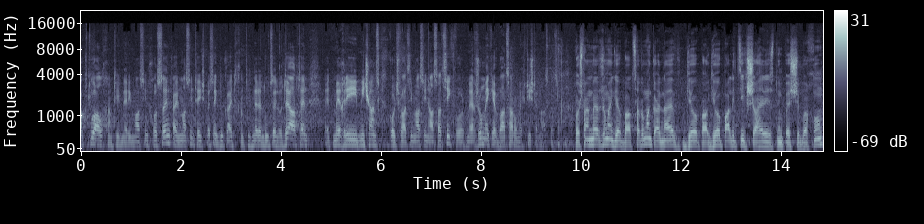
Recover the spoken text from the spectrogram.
ակտուալ խնդիրների մասին խոսենք, այն մասին, թե ինչպես եք դուք այդ խնդիրները լուծելու։ Դե արդեն այդ մեղրի միջանցք կոչվածի մասին ասացիք, որ մերժում եք եւ բացառում եք, ճիշտ եմ հասկացել։ Ոչ միայն մերժում ենք եւ բացառում ենք, այլ նաեւ գեոպոլիտիկ շահերից նույնպես չի բխում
